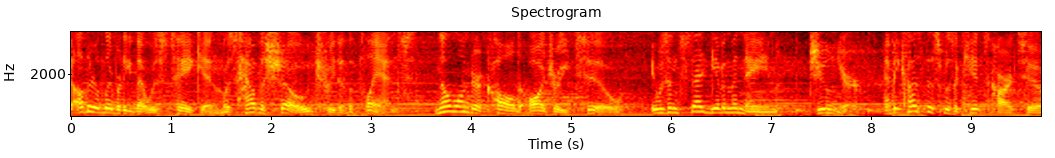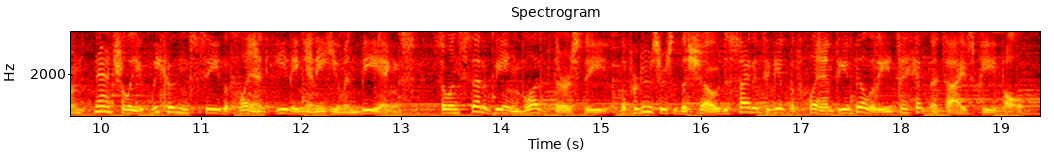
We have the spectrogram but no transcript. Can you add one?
The other liberty that was taken was how the show treated the plant. No longer called Audrey 2, it was instead given the name Junior. And because this was a kid's cartoon, naturally we couldn't see the plant eating any human beings. So instead of being bloodthirsty, the producers of the show decided to give the plant the ability to hypnotize people.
